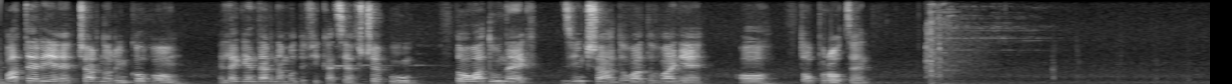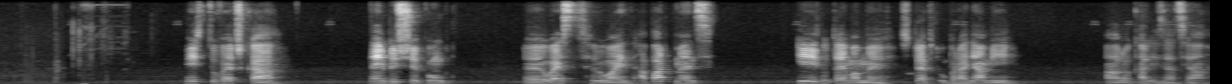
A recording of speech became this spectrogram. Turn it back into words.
baterię czarnorynkową, legendarna modyfikacja wszczepu, 100 ładunek, zwiększa doładowanie o 100%. Miejscóweczka, najbliższy punkt e, West Wind Apartments i tutaj mamy sklep z ubraniami, a lokalizacja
